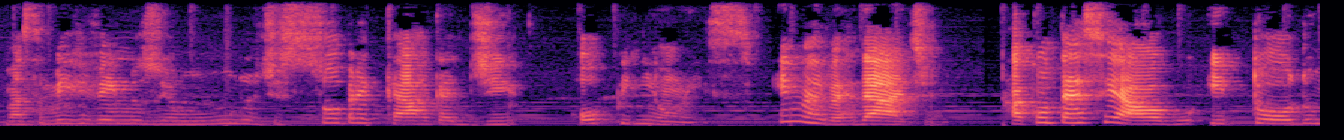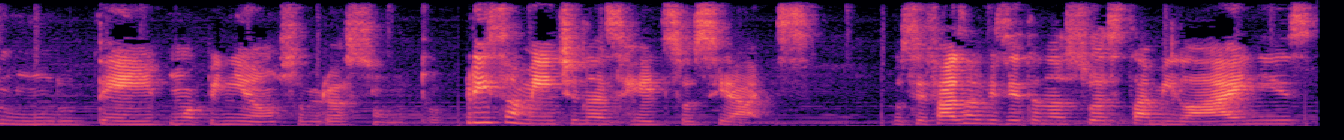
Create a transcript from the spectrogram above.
mas também vivemos em um mundo de sobrecarga de opiniões. E não é verdade? Acontece algo e todo mundo tem uma opinião sobre o assunto, principalmente nas redes sociais. Você faz uma visita nas suas timelines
